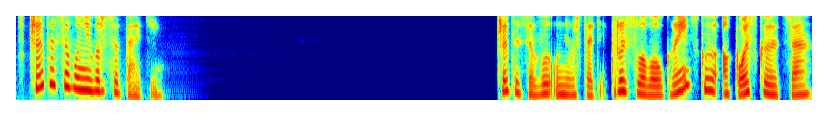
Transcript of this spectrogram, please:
Вчитися в університеті. Вчитися в університеті. Три слова українською, а польською це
